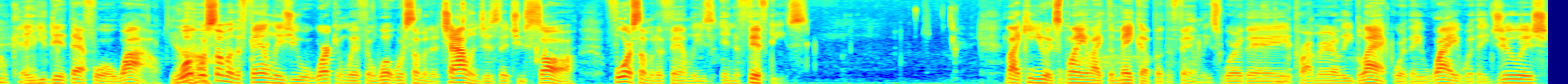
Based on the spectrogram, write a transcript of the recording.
okay. and you did that for a while. What Uh-huh. were some of the families you were working with, and what were some of the challenges that you saw for some of the families in the fifties? Like, can you explain like the makeup of the families? Were they primarily black? Were they white? Were they Jewish?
